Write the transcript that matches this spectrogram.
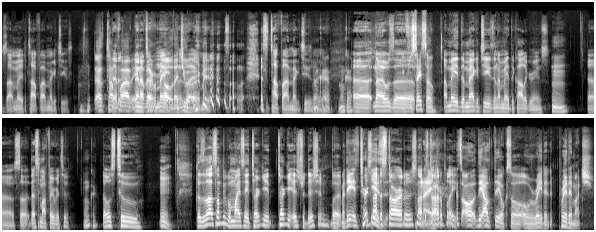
So I made the top five mac and cheese Uh, top that, five that I've ever made. Oh, that you like- ever made. so, that's the top five mac and cheese, right? Okay, here. okay. Uh, no, it was. Uh, If you say so. I made the mac and cheese and I made the collard greens. Uh, so that's my favorite too. Okay. Those two. Because a lot, some people might say turkey. Turkey is tradition, but, Men det är, it's turkey not is, the starter. It's not the starter plate. It's all, det är alltid också overrated, pretty much.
